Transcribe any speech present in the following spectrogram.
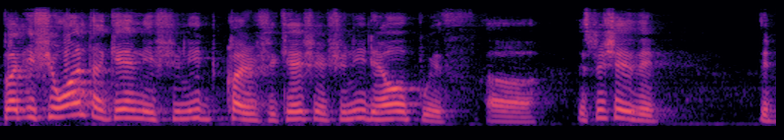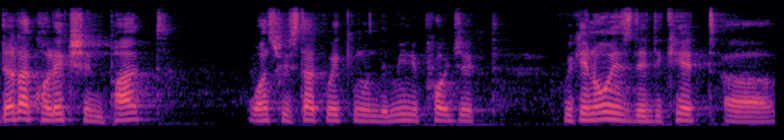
but if you want, again, if you need clarification, if you need help with, uh, especially the, the data collection part, once we start working on the mini project, we can always dedicate uh,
